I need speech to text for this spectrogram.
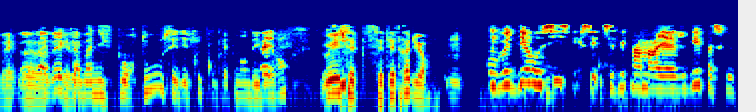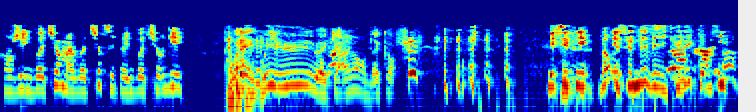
ouais, Euh, ouais, avec ouais, la manif pour tous et des trucs complètement délirants. Oui, c'était très dur. On veut dire aussi c'est que c'était pas un mariage gay parce que quand j'ai une voiture, ma voiture c'est pas une voiture gay. Ouais, oui, oui, oui, bah, carrément, d'accord. Mais c'était Non, mais c'était véhiculé comme ça.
